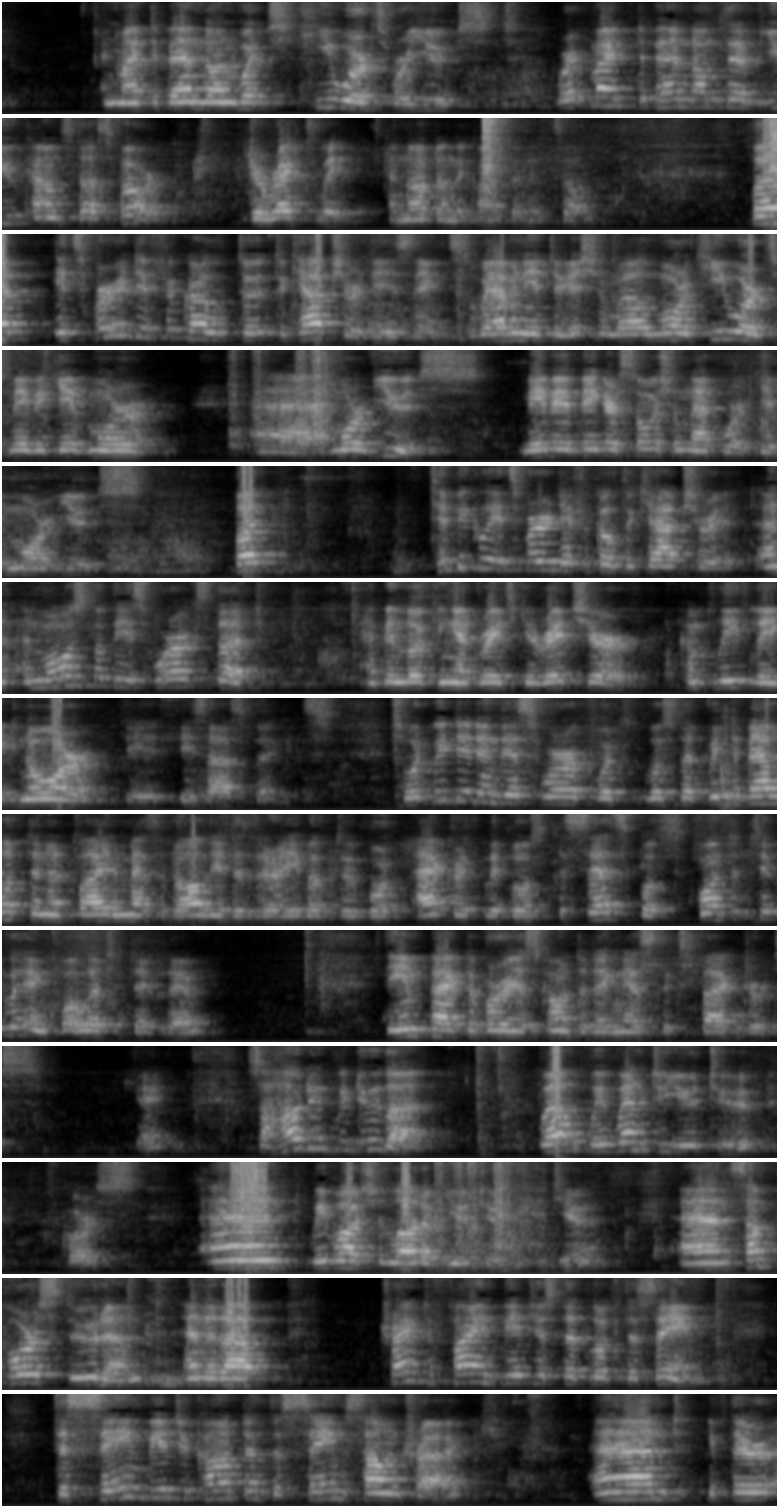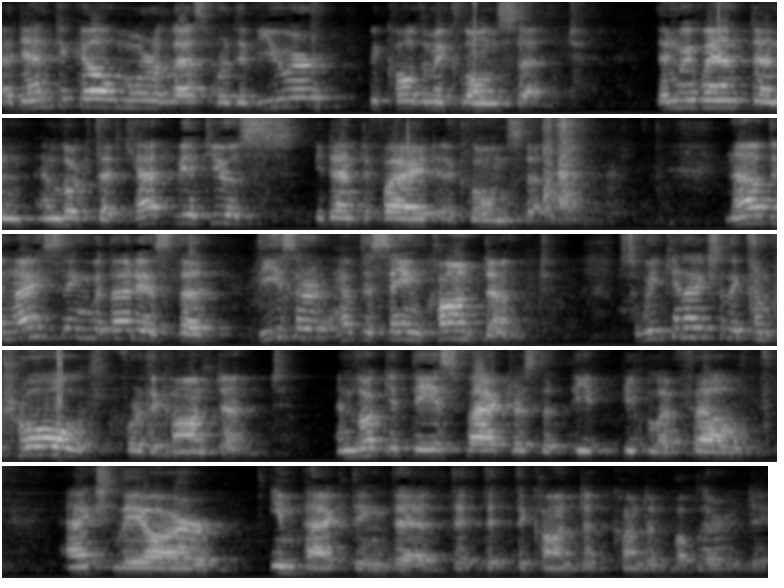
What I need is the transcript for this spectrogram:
It might depend on which keywords were used. Or it might depend on the view counts thus far, directly, and not on the content itself. But it's very difficult to, to capture these things. So we have an intuition, well, more keywords maybe give more, uh, more views maybe a bigger social network give more views. But typically it's very difficult to capture it. And, and most of these works that have been looking at Rich Get Richer completely ignore the, these aspects. So what we did in this work was, was, that we developed and applied a methodology that are able to accurately both assess both quantitatively and qualitatively the impact of various content agnostics factors. Okay? So how did we do that? Well, we went to YouTube, of course, and we watched a lot of YouTube video. And some poor student ended up trying to find videos that look the same. The same video content, the same soundtrack, and if they're identical more or less for the viewer, we call them a clone set. Then we went and, and looked at cat videos, identified a clone set. Now the nice thing with that is that these are, have the same content, so we can actually control for the content and look at these factors that pe people have felt actually are impacting the, the, the, the content, content popularity.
